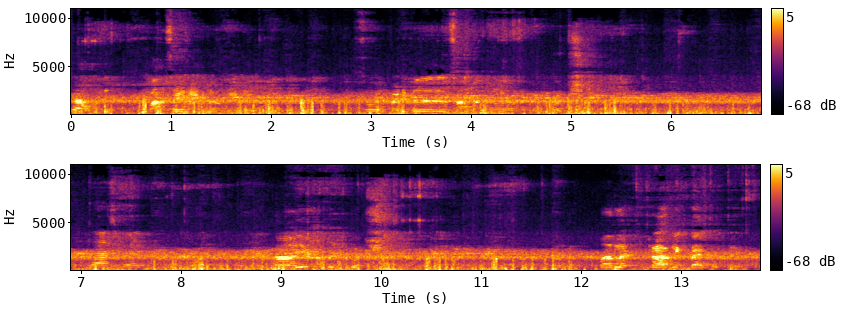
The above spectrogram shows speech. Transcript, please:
ground, one side and located. So medical someone here, coach. That's right. Uh, yeah, coach. पर ट्रैवलिंग बैक होते हैं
